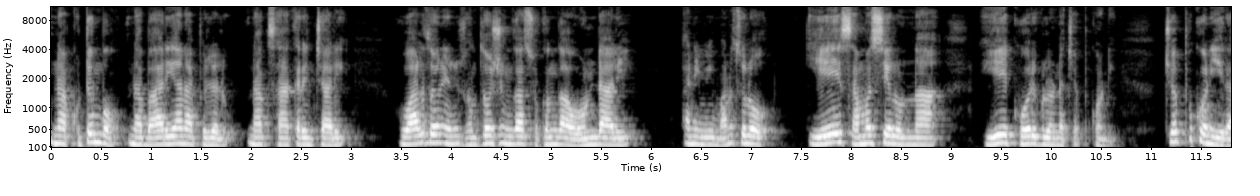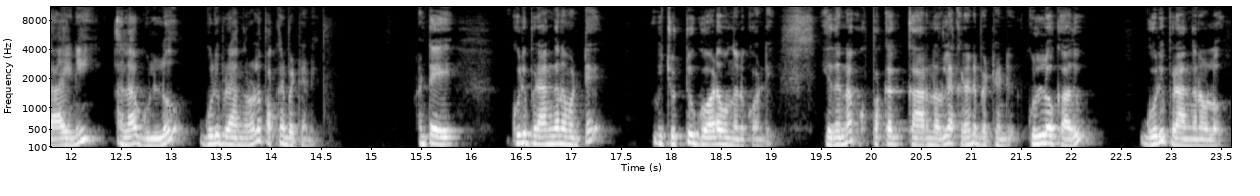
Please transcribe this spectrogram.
నా కుటుంబం నా భార్య నా పిల్లలు నాకు సహకరించాలి. వాళ్ళతో నేను సంతోషంగా సుఖంగా ఉండాలి అని మీ మనసులో ఏ సమస్యలున్నా ఏ కోరికలున్నా చెప్పుకోండి. చెప్పుకొని ఈ రాయిని అలా గుళ్ళో గుడి ప్రాంగణంలో పక్కన పెట్టండి. అంటే గుడి ప్రాంగణం అంటే మీ చుట్టూ గోడ ఉందనుకోండి. ఏదన్నా ఒక పక్క కార్నర్లో ఎక్కడైనా పెట్టండి. గుళ్ళో కాదు గుడి ప్రాంగణంలో.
